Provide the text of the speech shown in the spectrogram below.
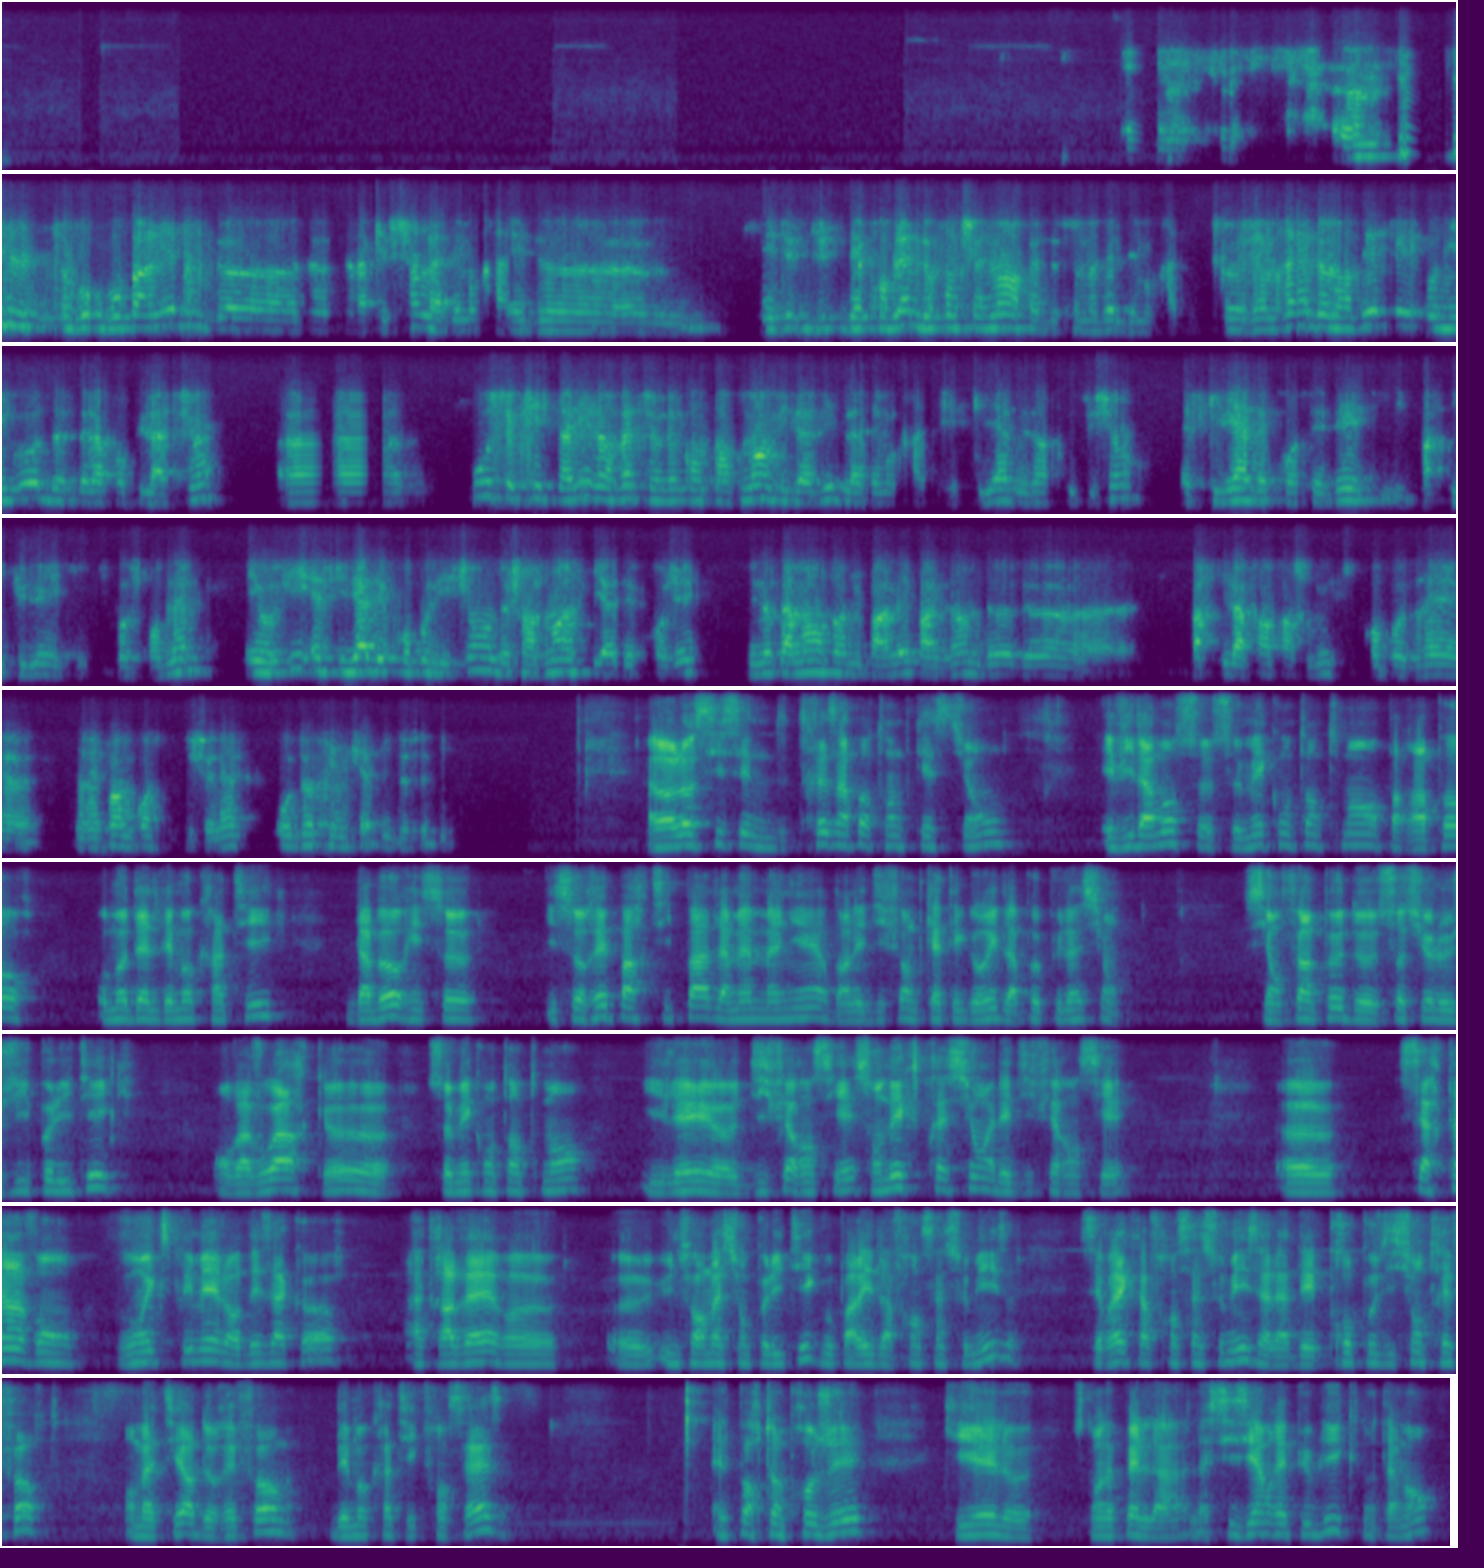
Euh, vous, parliez donc de, la question de la démocratie et, de, des problèmes de fonctionnement en fait, de ce modèle démocratique. Ce que j'aimerais demander, c'est au niveau de, la population, euh, où se cristallise en fait ce mécontentement vis-à-vis de la démocratie. Est-ce qu'il y a des institutions? Est-ce qu'il y a des procédés particuliers qui, posent problème? Et aussi, est-ce qu'il y a des propositions de changement? Est-ce qu'il y a des projets? J'ai notamment entendu parler, par exemple, de, de de la France insoumise qui proposerait euh, réforme constitutionnelle ou d'autres initiatives de ce type Alors là aussi, c'est une très importante question. Évidemment, ce, mécontentement par rapport au modèle démocratique, d'abord, il se, il se répartit pas de la même manière dans les différentes catégories de la population. Si on fait un peu de sociologie politique, on va voir que ce mécontentement, il est euh, différencié, son expression, elle est différenciée. Euh, certains vont, vont exprimer leur désaccord à travers euh, euh, une formation politique. Vous parlez de la France insoumise. C'est vrai que la France insoumise, elle a des propositions très fortes en matière de réforme démocratique française. Elle porte un projet qui est ce qu'on appelle la, sixième République, notamment,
